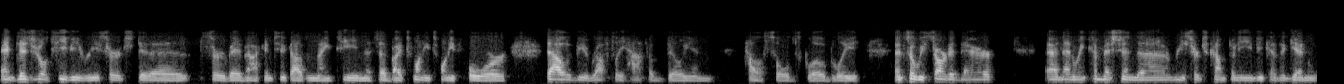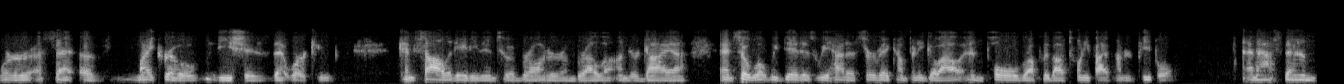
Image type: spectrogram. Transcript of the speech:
And Digital TV Research did a survey back in 2019 that said by 2024, that would be roughly half a billion households globally. And so we started there. And then we commissioned a research company because, again, we're a set of micro niches that we're con- consolidating into a broader umbrella under Gaia. And so what we did is we had a survey company go out and poll roughly about 2,500 people and ask them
